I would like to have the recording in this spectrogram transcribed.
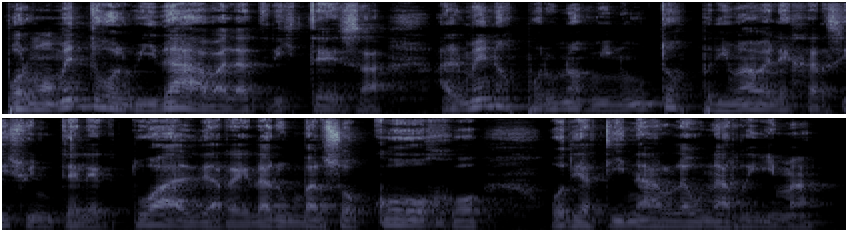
Por momentos olvidaba la tristeza, al menos por unos minutos primaba el ejercicio intelectual de arreglar un verso cojo o de atinarle a una rima.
